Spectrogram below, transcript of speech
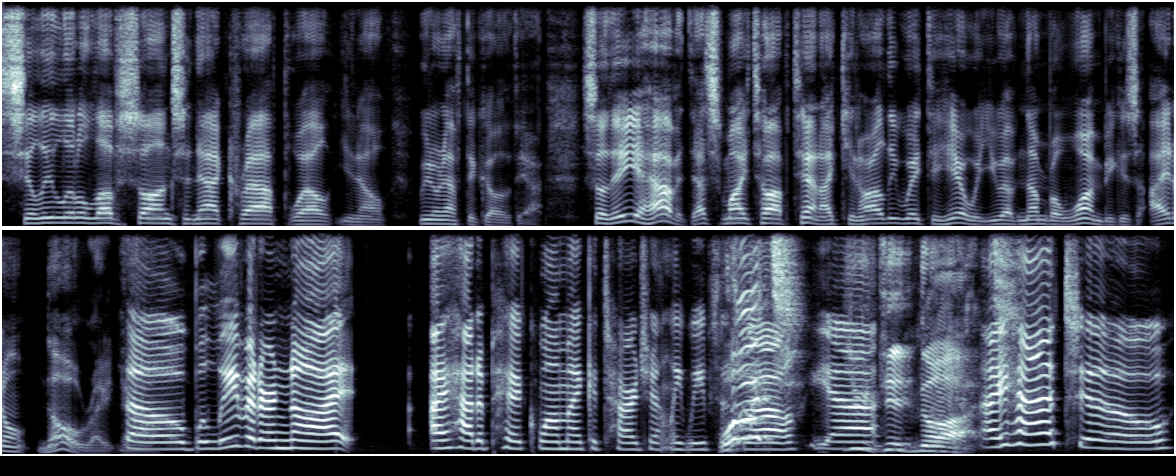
silly little love songs and that crap, well, you know, we don't have to go there. So there you have it. That's my top 10. I can hardly wait to hear what you have number one because I don't know right now. So believe it or not, I had to pick While My Guitar Gently Weeps what? as well. Yeah. You did not. I had to.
